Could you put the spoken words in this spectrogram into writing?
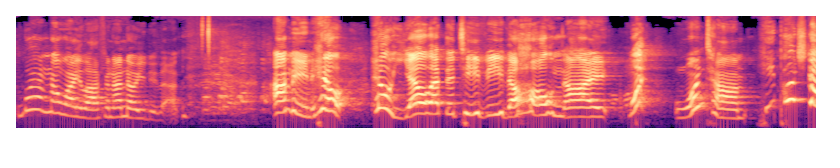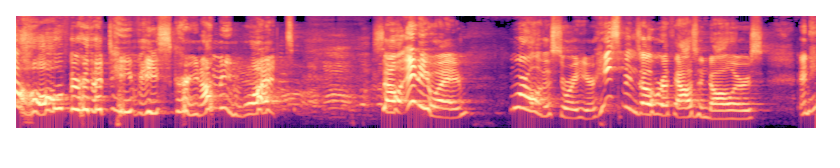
well, I don't know why you're laughing. I know you do that. I mean, he'll he'll yell at the TV the whole night. What? One time, he punched a hole through the TV screen. I mean, what? So, anyway, moral of the story here he spends over a $1,000 and he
